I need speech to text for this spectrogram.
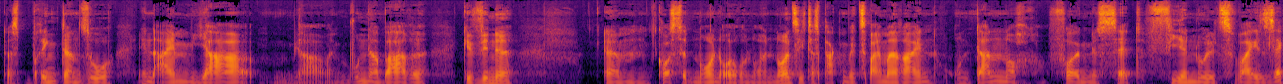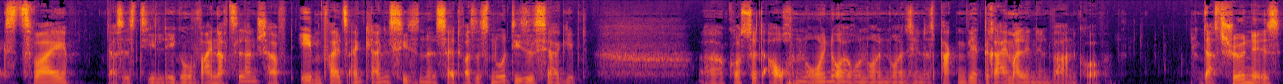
Das bringt dann so in einem Jahr ja wunderbare Gewinne ähm, kostet 9,99 Euro. Das packen wir zweimal rein. Und dann noch folgendes Set 40262. Das ist die Lego Weihnachtslandschaft. Ebenfalls ein kleines Seasonal Set, was es nur dieses Jahr gibt. Äh, kostet auch 9,99 Euro. Das packen wir dreimal in den Warenkorb. Das Schöne ist,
